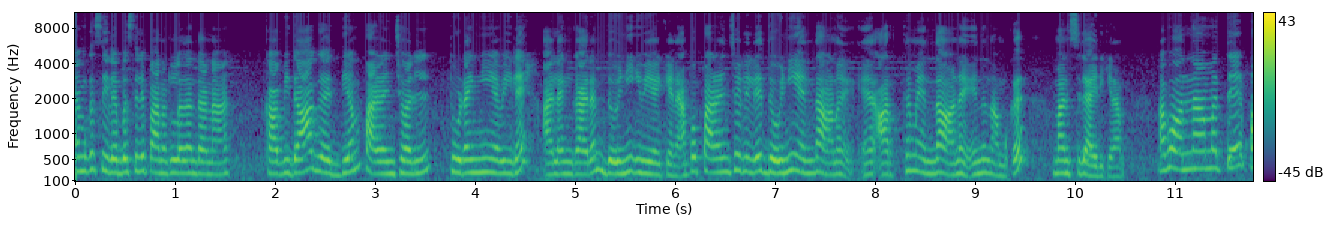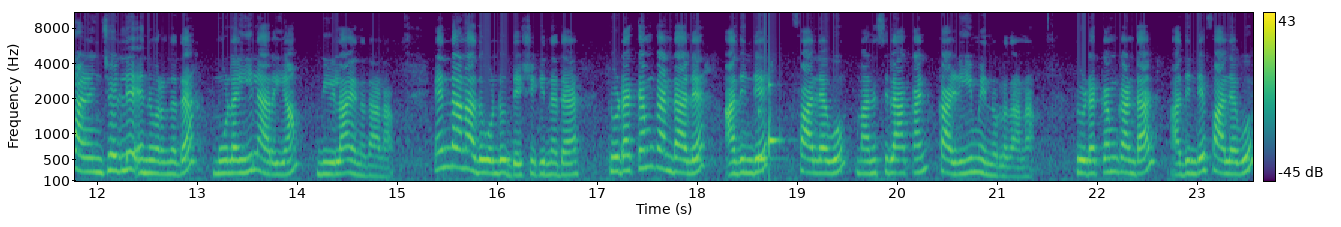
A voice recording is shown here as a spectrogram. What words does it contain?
നമുക്ക് സിലബസിൽ പറഞ്ഞിട്ടുള്ളത് എന്താണ്? കവിത ഗദ്യം പഴഞ്ചൊൽ തുടങ്ങിയവയിലെ അലങ്കാരം ധ്വനി ഇവയൊക്കെയാണ്. അപ്പോൾ പഴഞ്ചൊല്ലിലെ ധ്വനി എന്താണ്? അർത്ഥം എന്താണ് എന്ന് നമുക്ക് മനസ്സിലായിരിക്കണം. അപ്പോൾ ഒന്നാമത്തെ പഴഞ്ചൊല്ല് എന്ന് പറയുന്നത് മുളയിൽ അറിയാം വിള എന്നതാണ്. എന്താണ് അതുകൊണ്ട് ഉദ്ദേശിക്കുന്നത്? തുടക്കം കണ്ടാൽ അതിന്റെ ഫലവും മനസ്സിലാക്കാൻ കഴിയും എന്നുള്ളതാണ്. തുടക്കം കണ്ടാൽ അതിന്റെ ഫലവും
